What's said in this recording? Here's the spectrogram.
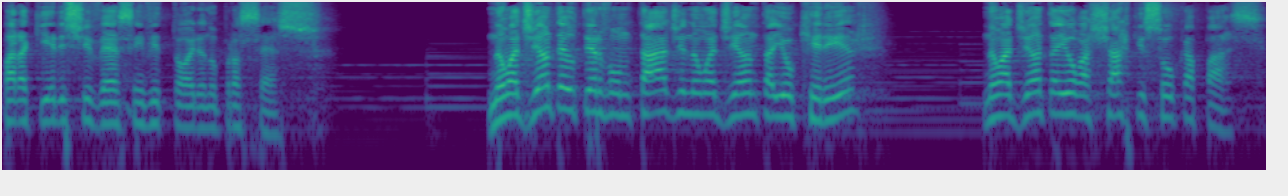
para que eles tivessem vitória no processo. Não adianta eu ter vontade, não adianta eu querer, não adianta eu achar que sou capaz.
